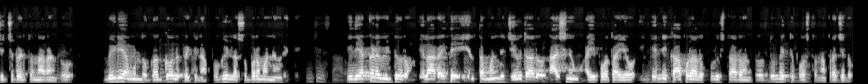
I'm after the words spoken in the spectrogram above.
చిచ్చు పెడుతున్నారంటూ మీడియా ముందు గగ్గోలు పెట్టిన పొగిళ్ళ సుబ్రహ్మణ్యం రెడ్డి. ఇది ఎక్కడ విడ్డూరం? ఇలాగైతే ఎంతమంది జీవితాలు నాశనం అయిపోతాయో ఇంకెన్ని కాపురాలు కూలుస్తారో అంటూ దుమ్మెత్తిపోస్తున్న ప్రజలు.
